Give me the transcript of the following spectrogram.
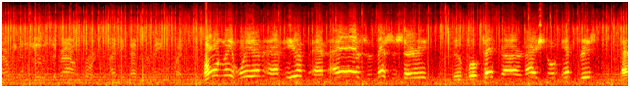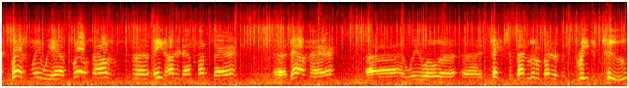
are we going to use the ground forces? I think that's the main question. Only when and if and as necessary to protect our national interest. And presently we have 12,800 of them up there, uh, down there. Uh, we will, uh, uh, it takes about a little better than three to two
